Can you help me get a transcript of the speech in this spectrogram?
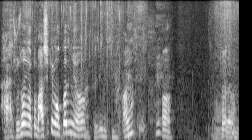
아 주성이가 또 맛있게 먹거든요 거짓말치 아니야? 어. 잠깐 잠깐.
